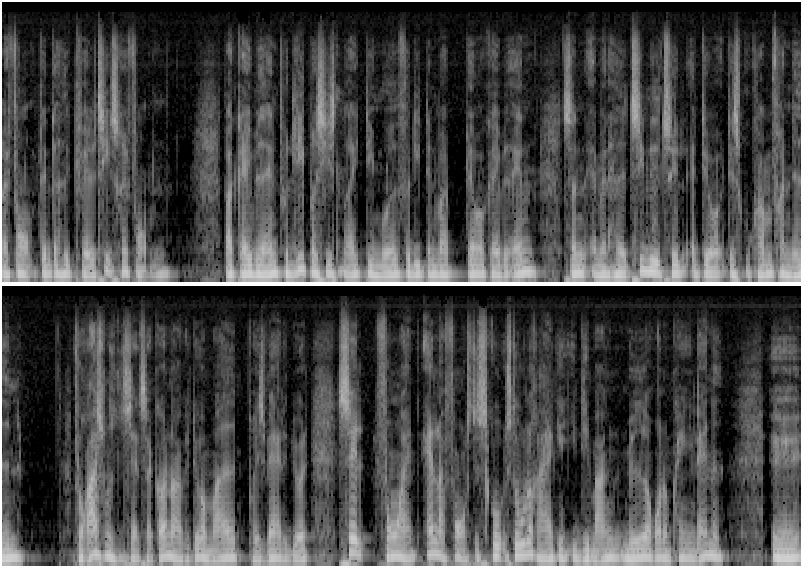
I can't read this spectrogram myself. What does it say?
reform, den der hed kvalitetsreformen, var grebet an på lige præcis den rigtige måde, fordi den var, den var grebet an, sådan at man havde tillid til, at det, var, det skulle komme fra neden. For Rasmussen satte sig godt nok, og det var meget prisværdigt gjort, selv foran allerforreste stolerække i de mange møder rundt omkring i landet. Øh,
